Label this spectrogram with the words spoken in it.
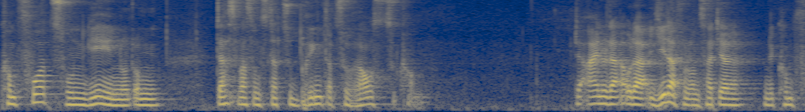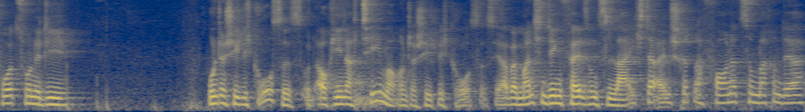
Komfortzonen gehen und um das, was uns dazu bringt, dazu rauszukommen. Der eine oder, oder jeder von uns hat ja eine Komfortzone, die unterschiedlich groß ist und auch je nach Thema unterschiedlich groß ist. Ja, bei manchen Dingen fällt es uns leichter, einen Schritt nach vorne zu machen, der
